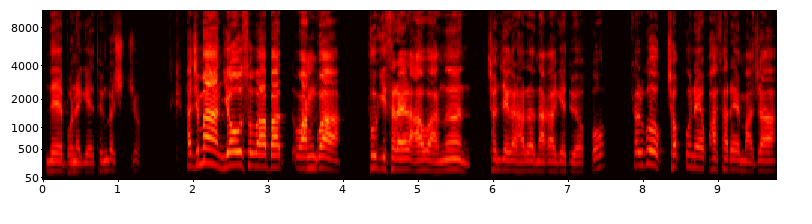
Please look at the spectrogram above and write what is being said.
내보내게 된 것이죠. 하지만 여호수아밧 왕과 북이스라엘 아 왕은 전쟁을 하러 나가게 되었고 결국 적군의 화살에 맞아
